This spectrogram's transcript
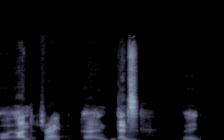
or 100. Right. And that's mm.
